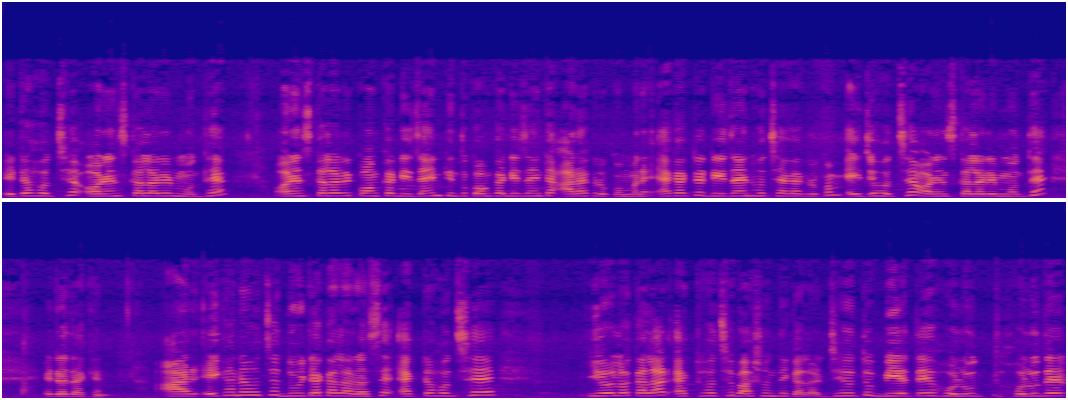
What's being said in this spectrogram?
এটা হচ্ছে অরেঞ্জ কালারের মধ্যে। অরেঞ্জ কালারের কঙ্কা ডিজাইন কিন্তু কঙ্কা ডিজাইনটা আর রকম। মানে এক একটা ডিজাইন হচ্ছে এক এক রকম। এই যে হচ্ছে অরেঞ্জ কালারের মধ্যে এটা দেখেন। আর এইখানে হচ্ছে দুইটা কালার আছে। একটা হচ্ছে ইয়েলো কালার একটা হচ্ছে বাসন্তী কালার যেহেতু বিয়েতে হলুদ, হলুদের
